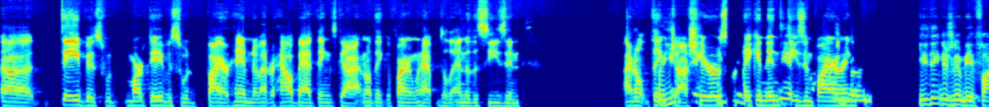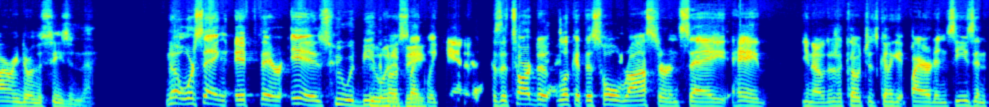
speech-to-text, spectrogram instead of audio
uh, Davis would Mark Davis would fire him no matter how bad things got. I don't think a firing would happen until the end of the season. I don't think you Josh think- Harris would make an there'll be a in-season firing. during- You think there's going to be a firing during the season then? No, we're saying if there is, who would be Who the would it most be? likely candidate? Because it's hard to look at this whole roster and say, hey, you know, there's a coach that's going to get fired in season.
